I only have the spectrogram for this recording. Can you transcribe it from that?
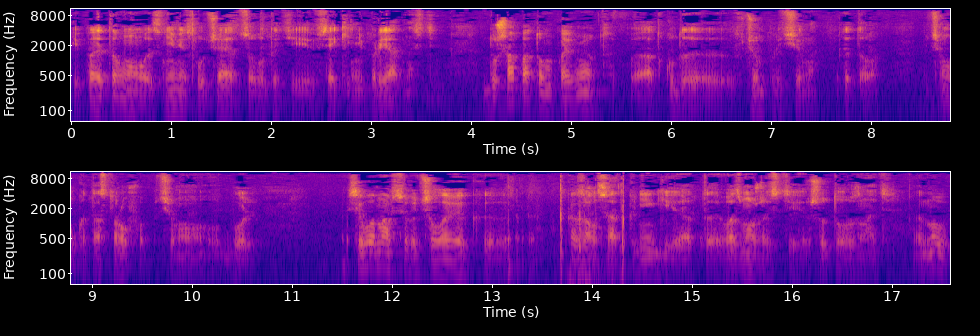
И поэтому с ними случаются вот эти всякие неприятности. Душа потом поймет, откуда, в чем причина этого. Почему катастрофа, почему боль. Всего-навсего человек э, отказался от книги, от возможности что-то узнать. Ну,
